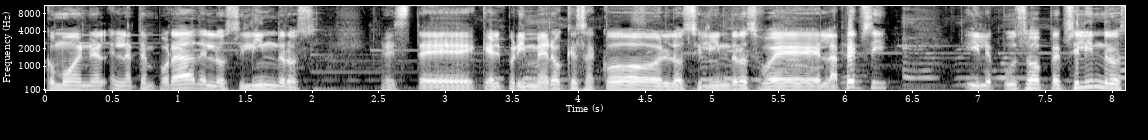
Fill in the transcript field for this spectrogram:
como en, el- en la temporada de los cilindros. Este, que el primero que sacó los cilindros fue la Pepsi y le puso Pepsilindros.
